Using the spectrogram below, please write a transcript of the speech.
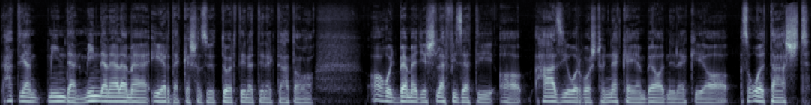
hát ilyen minden, minden eleme érdekes az ő történetének, tehát a, ahogy bemegy és lefizeti a házi orvost, hogy ne kelljen beadni neki a, az oltást,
